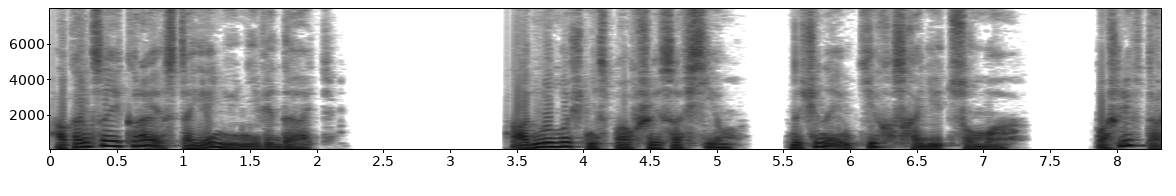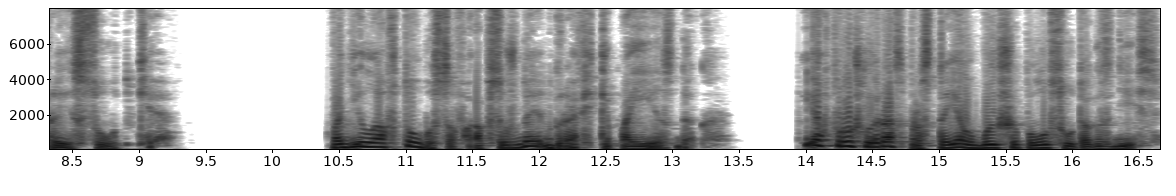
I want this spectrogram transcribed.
А конца и края стоянию не видать. Одну ночь не спавшие совсем, начинаем тихо сходить с ума. Пошли вторые сутки. Водила автобусов обсуждают графики поездок. Я в прошлый раз простоял больше полусуток здесь,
